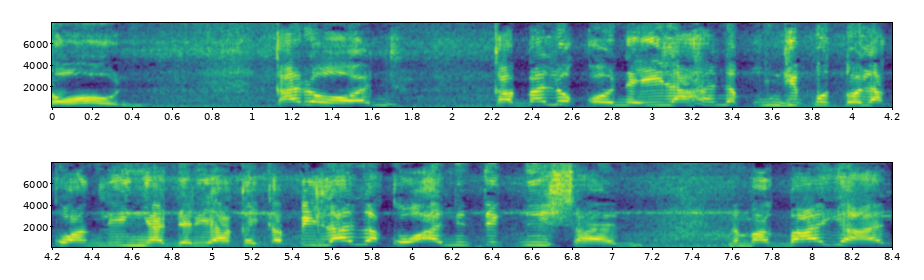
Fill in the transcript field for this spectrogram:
tone. Karon, kabalo ko na ilahan na kong giputol ako ang linya diri kay kapila na ko aning technician na magbayad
